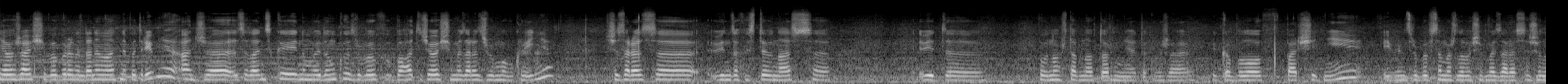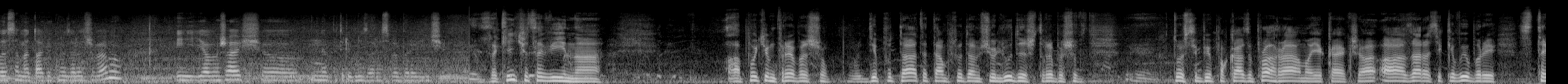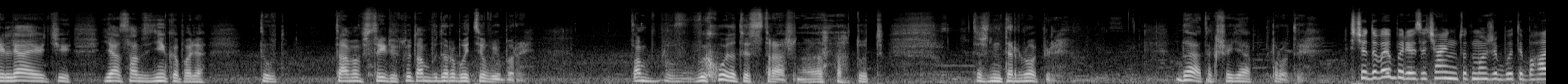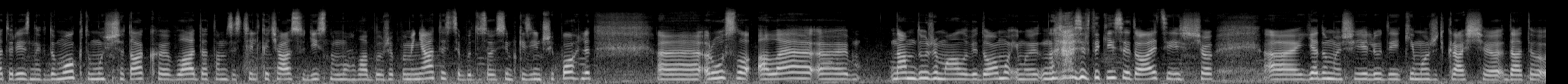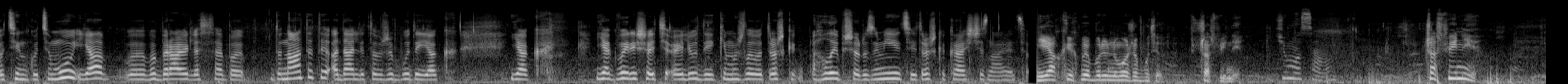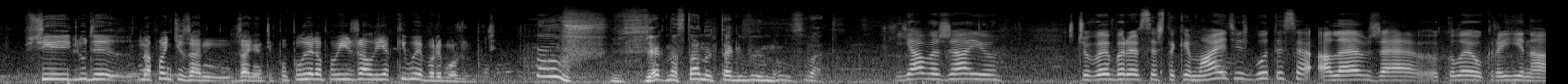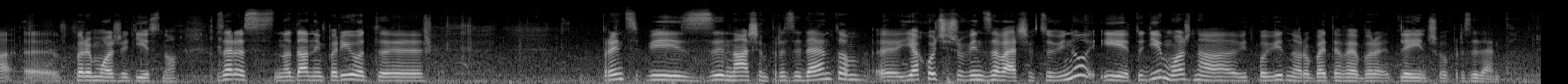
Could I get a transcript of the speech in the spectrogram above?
Я вважаю, що вибори на даний момент не потрібні, адже Зеленський, на мою думку, зробив багато чого, що ми зараз живемо в Україні. Що зараз е, він захистив нас е, від е, повномасштабного вторгнення, я так вважаю, яке було в перші дні, і він зробив все можливе, щоб ми зараз жили саме так, як ми зараз живемо. І я вважаю, що не потрібні зараз вибори інші. Закінчиться війна, а потім треба, щоб депутати, там хто там, що люди ж треба, щоб е, хтось собі показував, програма яка, якщо. А, а зараз які вибори стріляють, і я сам з Нікополя тут. Там обстрілюють, хто там буде робити ці вибори. Там виходити страшно, а тут це ж не Тернопіль. Да, так що я проти. Щодо виборів, звичайно, тут може бути багато різних думок, тому що так е, влада там за стільки часу дійсно могла би вже помінятися, буде зовсім інший погляд, е, русло. Але е, нам дуже мало відомо, і ми наразі в такій ситуації, що я думаю, що є люди, які можуть краще дати оцінку цьому. Я вибираю для себе донатити, а далі то вже буде як. як як вирішать е, люди, які можливо трошки глибше розуміються і трошки краще знаються. Ніяких виборів не може бути в час війни. Чому саме? В час війни. Всі люди на фронті зайняті, половина повиїжджали, які вибори можуть бути. Як настануть, так і будемо голосувати. Я вважаю, що вибори все ж таки мають відбутися, але вже коли Україна е, переможе дійсно. Зараз на даний період, е, принципі, з нашим президентом е, я хочу, щоб він завершив цю війну, і тоді можна відповідно робити вибори для іншого президента.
